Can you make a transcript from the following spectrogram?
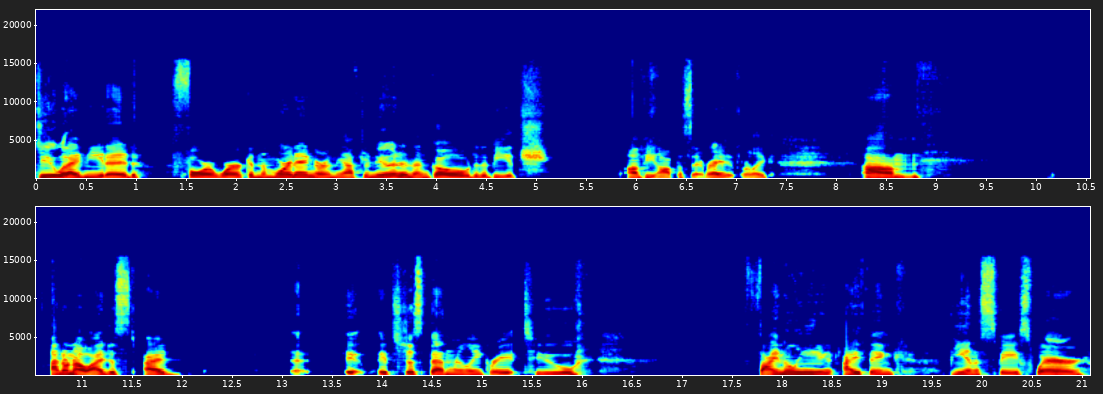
do what i needed for work in the morning or in the afternoon and then go to the beach on the opposite right or like um i don't know i just i it it's just been really great to finally i think be in a space where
